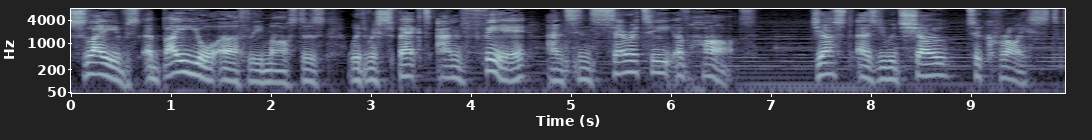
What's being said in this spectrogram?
Slaves, obey your earthly masters with respect and fear and sincerity of heart, just as you would show to Christ.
